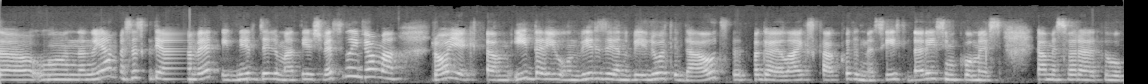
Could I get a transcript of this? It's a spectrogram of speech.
Un, nu, jā, mēs saskatījām vērtību ir dziļumā tieši veselības jomā. Projektam ideju un virzienu bija ļoti daudz. Tad pagāja laiks, kā, ko tad mēs īsti darīsim, ko mēs, kā mēs varētu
